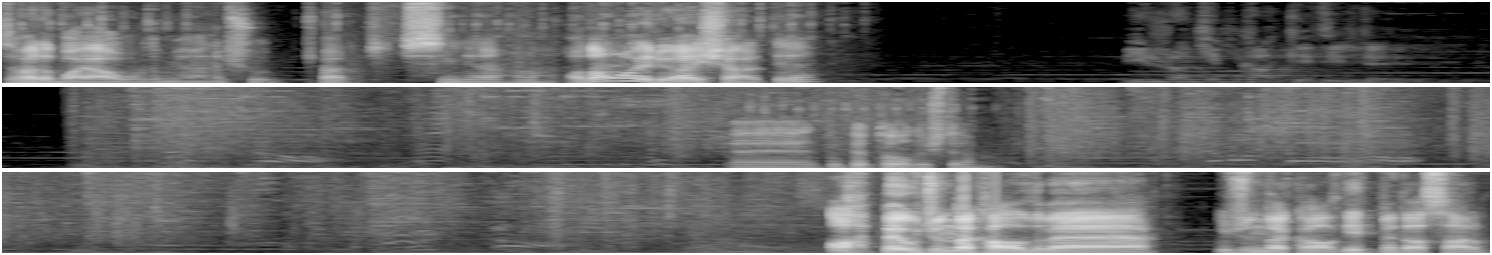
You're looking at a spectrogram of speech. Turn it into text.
Bu sefer de bayağı vurdum yani. Şu çarpı gitsin ya. Ha, Adam veriyor ha işareti. Evet, bu kötü oldu işte. Ah be ucunda kaldı be. Ucunda kaldı. Yetmedi hasarım.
